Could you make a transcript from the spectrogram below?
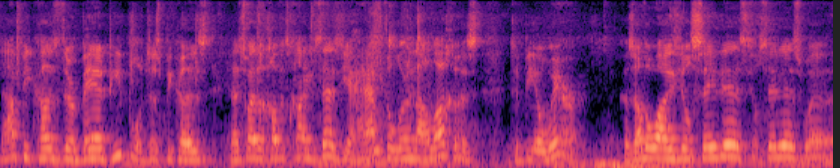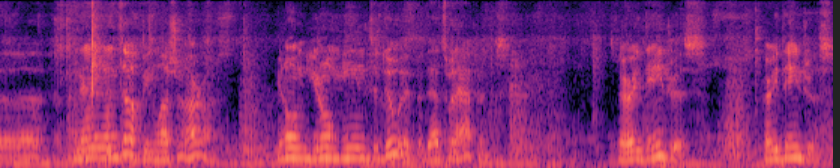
not because they're bad people, just because that's why the Chofetz Chaim says you have to learn the halachas to be aware, because otherwise you'll say this, you'll say this, well, and then it ends up being Lashon Hara. You don't you don't mean to do it, but that's what happens. It's very dangerous. Very dangerous.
